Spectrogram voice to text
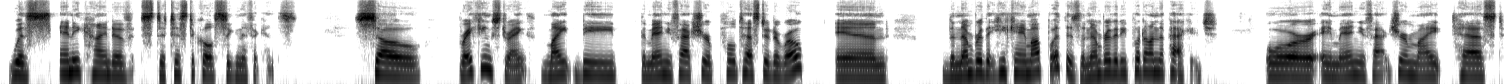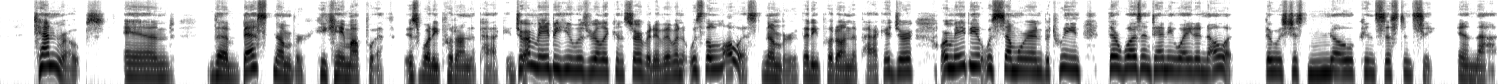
with any kind of statistical significance. So breaking strength might be the manufacturer pull tested a rope and the number that he came up with is the number that he put on the package. Or a manufacturer might test 10 ropes and the best number he came up with is what he put on the package. Or maybe he was really conservative and it was the lowest number that he put on the package. Or, or maybe it was somewhere in between. There wasn't any way to know it. There was just no consistency in that.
